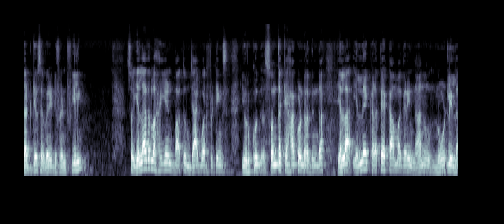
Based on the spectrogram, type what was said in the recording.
that gives a very different feeling so ಎಲ್ಲದರಲ್ಲೂ high end bathroom Jaguar fittings ಇವರು ಖುದ್ ಸ್ವಂತಕ್ಕೆ ಹಾಕೊಂಡಿರೋದ್ರಿಂದ ಎಲ್ಲ, ಎಲ್ಲೇ ಕಳಪೆ ಕಾಮಗಾರಿ ನಾನು ನೋಡಲಿಲ್ಲ.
